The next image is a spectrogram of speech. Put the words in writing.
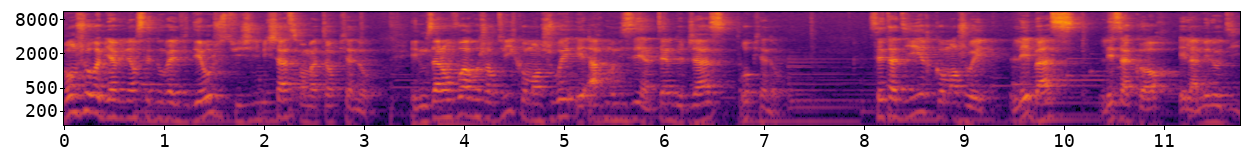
Bonjour et bienvenue dans cette nouvelle vidéo, je suis Gilles Michas, formateur piano. Et nous allons voir aujourd'hui comment jouer et harmoniser un thème de jazz au piano. C'est-à-dire comment jouer les basses, les accords et la mélodie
